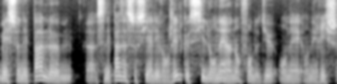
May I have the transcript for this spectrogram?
mais ce n'est pas le, euh, ce n'est pas associé à l'évangile que si l'on est un enfant de Dieu, on est, on est riche.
